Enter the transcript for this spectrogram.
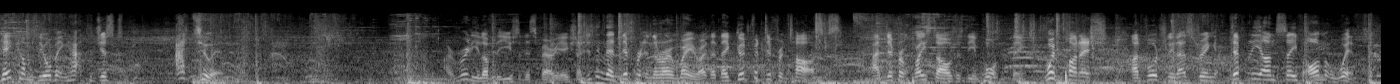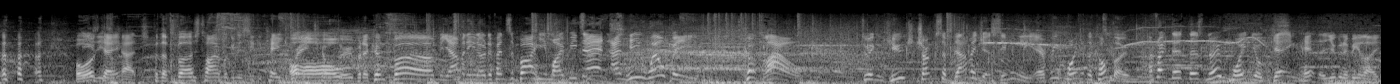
here comes the orbiting hat to just add to it. I really love the use of this variation. I just think they're different in their own way, right? That they're good for different tasks, and different playstyles is the important thing. Whiff punish. Unfortunately, that string definitely unsafe on whiff. Oh, Easy okay. catch. For the first time, we're going to see the cage range Uh-oh. come through, but a confirm. Yamini, no defensive bar. He might be dead, and he will be. Lao doing huge chunks of damage at seemingly every point of the combo. In fact, there, there's no point you're getting hit that you're going to be like,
